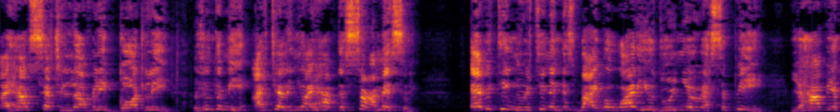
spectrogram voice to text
I have such lovely, godly. Listen to me. I'm telling you, I have the psalmist. Everything written in this Bible while you doing your recipe. You have your,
